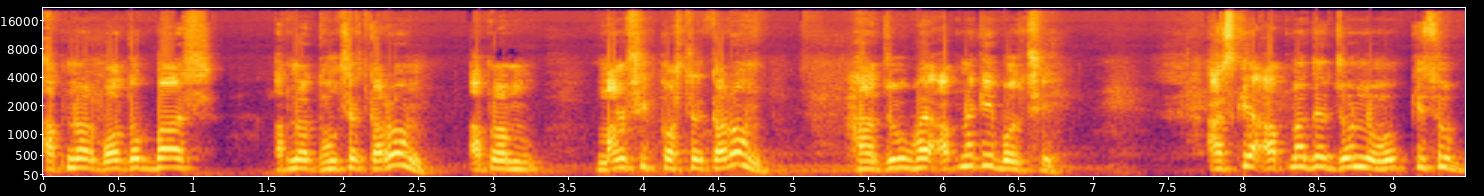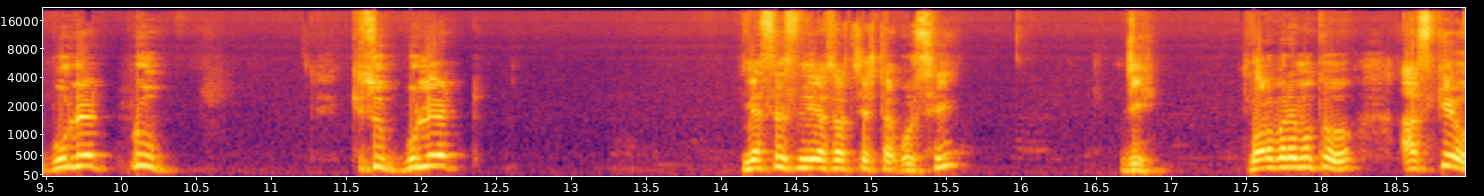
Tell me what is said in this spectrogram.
আপনার বদ অভ্যাস, আপনার ধ্বংসের কারণ, আপনার মানসিক কষ্টের কারণ। হ্যাঁ যুবক ভাই, আপনাকেই বলছি। আজকে আপনাদের জন্য কিছু বুলেট প্রুফ কিছু বুলেট মেসেজ নিয়ে আসার চেষ্টা করছি। জি, বরাবরের মতো আজকেও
